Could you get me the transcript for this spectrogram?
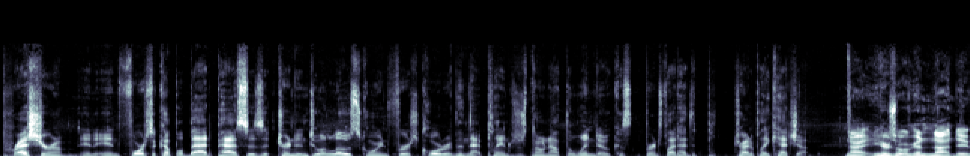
pressure him and, and force a couple bad passes. It turned into a low-scoring first quarter. Then that plan was just thrown out the window because Burns Flat had to p- try to play catch-up. All right, here's what we're going to not do.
